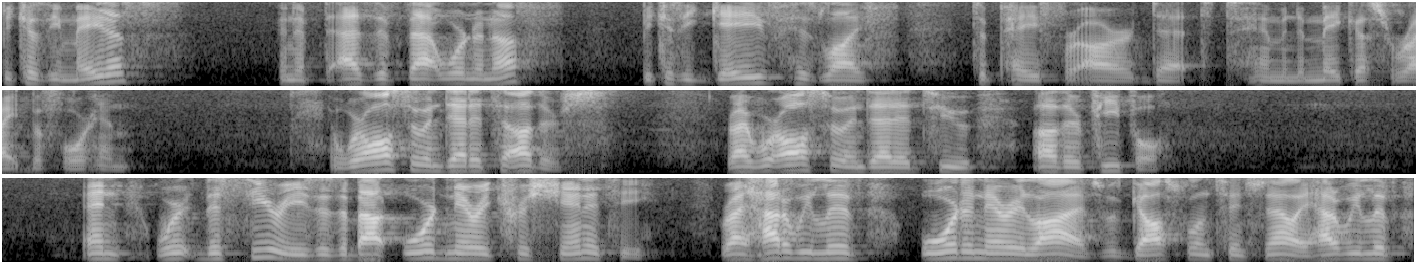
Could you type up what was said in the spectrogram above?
because he made us, and if, as if that weren't enough, because he gave his life to pay for our debt to him and to make us right before him. And we're also indebted to others right? We're also indebted to other people. And this series is about ordinary Christianity, right? How do we live ordinary lives with gospel intentionality? How do we live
